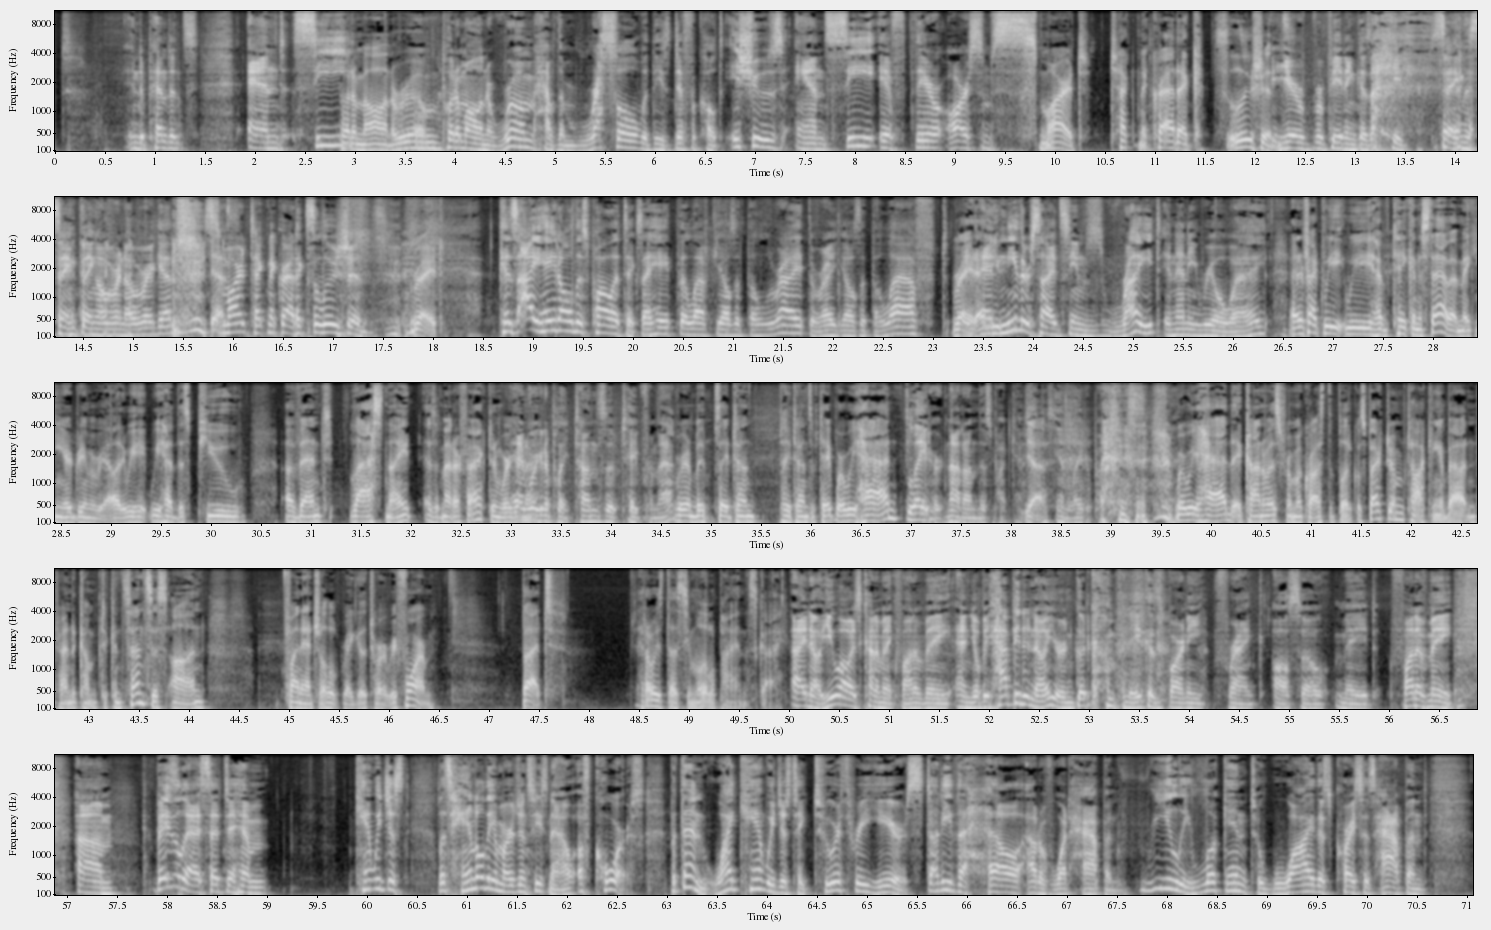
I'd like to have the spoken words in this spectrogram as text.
independents, and see Put them all in a room. put them all in a room, have them wrestle with these difficult issues, and see if there are some. Smart, technocratic solutions. You're repeating because I keep saying the same thing over and over again. Smart technocratic solutions. right. Because I hate all this politics. I hate the left yells at the right, the right yells at the left. Right, And, and you- neither side seems right in any real way. And in fact, we, we have taken a stab at making your dream a reality. We we had this Pew event last night, as a matter of fact, and we're And gonna we're going to play tons of tape from that we're gonna play ton, play tons of tape where we had later, not on this podcast. Yes. In later podcasts. where we had economists from across the political spectrum talking about and trying to come to consensus on financial regulatory reform. But it always does seem a little pie in the sky. I know you always kind of make fun of me, and you'll be happy to know you're in good company because Barney Frank also made fun of me. Um, basically, I said to him, "Can't we just let's handle the emergencies now? Of course, but then why can't we just take two or three years, study the hell out of what happened, really look into why this crisis happened,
